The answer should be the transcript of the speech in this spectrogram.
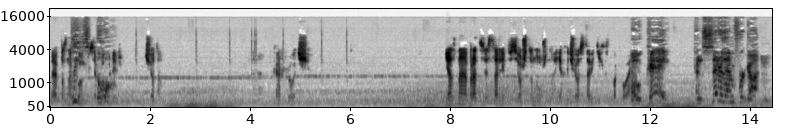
Давай познакомимся поближе. Чё там? Короче. Я знаю, братцы стали все, что нужно. Я хочу оставить их в покое. Okay. Consider them forgotten.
